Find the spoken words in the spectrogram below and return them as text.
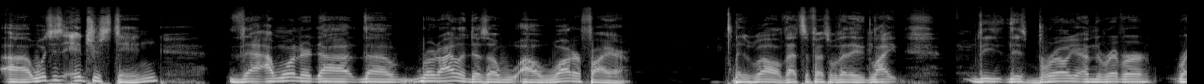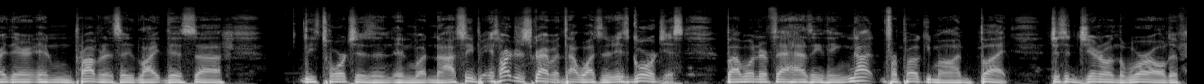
uh, which is interesting. That I wondered, uh, the Rhode Island does a, a water fire as well. That's a festival that they light the, this brilliant on the river right there in Providence. They light this, uh, these torches and, and whatnot. I've seen it's hard to describe it without watching it. It's gorgeous, but I wonder if that has anything not for Pokemon, but just in general in the world. If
